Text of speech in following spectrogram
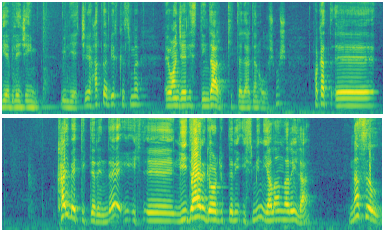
diyebileceğim milliyetçi. Hatta bir kısmı evangelist, dindar kitlelerden oluşmuş. Fakat e, kaybettiklerinde e, lider gördükleri ismin yalanlarıyla nasıl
